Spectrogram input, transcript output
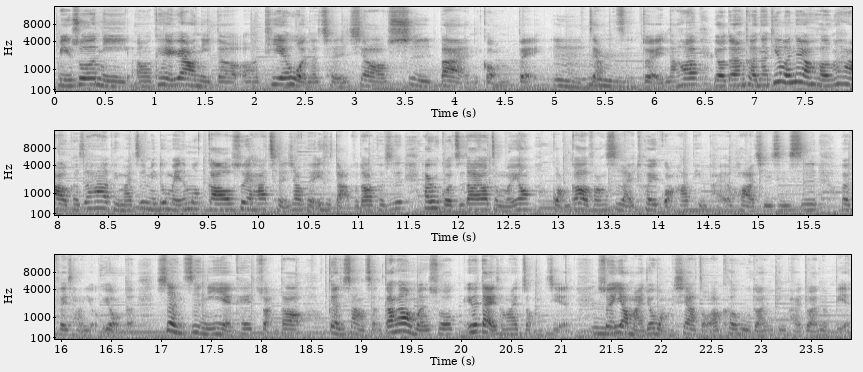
比如说你呃可以让你的呃贴文的成效。事半功倍，嗯，这样子对。然后有的人可能贴文内容很好，可是它的品牌知名度没那么高，所以它成效可能一直达不到。可是他如果知道要怎么用广告的方式来推广它品牌的话，其实是会非常有用的。甚至你也可以转到更上层。刚刚我们说，因为代理商在中间，所以要买就往下走到客户端、品牌端那边。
